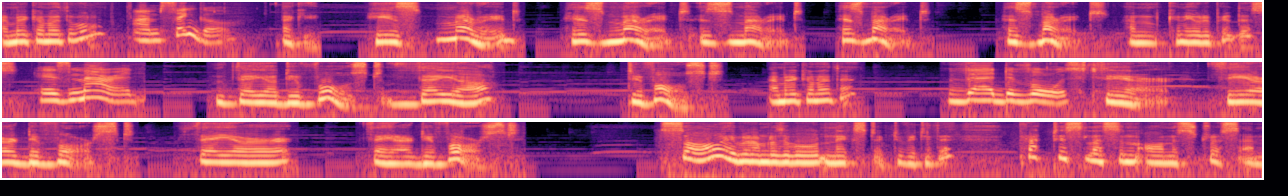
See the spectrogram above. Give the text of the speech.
American হয়তো বল? আই এম সিঙ্গল একই he is married he is married is married he is married he is married and can you repeat this he is married they are divorced they are divorced American হইতে? they are divorced they are they are divorced so এবার আমরা যাব নেক্সট অ্যাক্টিভিটিতে প্র্যাকটিস লেসন অন স্ট্রেস অ্যান্ড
